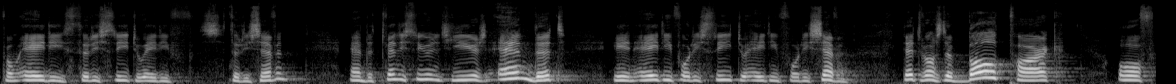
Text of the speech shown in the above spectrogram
from AD 33 to AD 37, and the 2300 years ended in 1843 to 1847. That was the ballpark of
